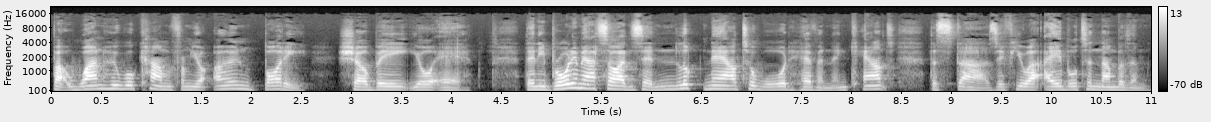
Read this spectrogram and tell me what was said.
but one who will come from your own body shall be your heir. Then he brought him outside and said, Look now toward heaven and count the stars, if you are able to number them.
